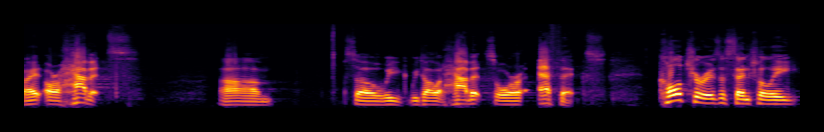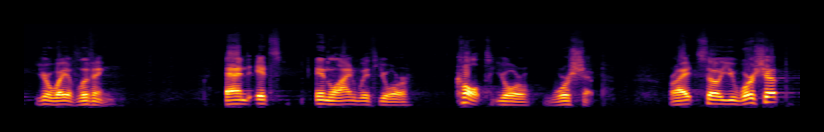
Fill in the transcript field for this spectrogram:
right? Or habits. Um, so we, we talk about habits or ethics. Culture is essentially your way of living, and it's in line with your cult, your worship, right? So you worship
